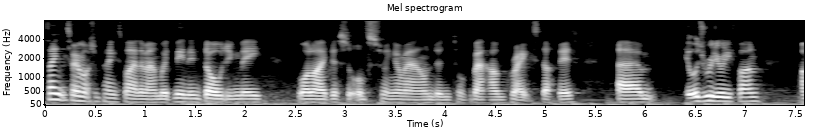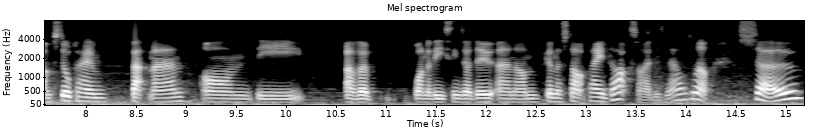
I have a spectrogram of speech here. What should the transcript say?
thanks very much for playing Spider-Man with me and indulging me while I just sort of swing around and talk about how great stuff is. Um, it was really, really fun. I'm still playing Batman on the other one of these things I do, and I'm going to start playing Darksiders now as well. So,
